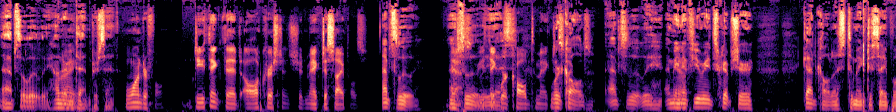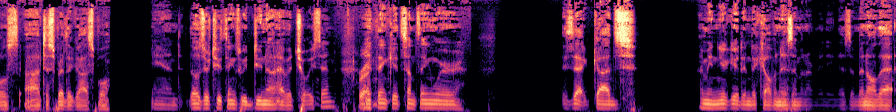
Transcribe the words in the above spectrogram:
Absolutely. 110%. Wonderful. Do you think that all Christians should make disciples? Absolutely. Yes. Absolutely. You think yes. we're called to make disciples? We're disciples? called. Absolutely. I mean, Yeah. if you read scripture, God called us to make disciples, uh, to spread the gospel. And those are two things we do not have a choice in. Right. I think it's something where is that God's I mean, you're good into Calvinism and Arminianism and all that.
